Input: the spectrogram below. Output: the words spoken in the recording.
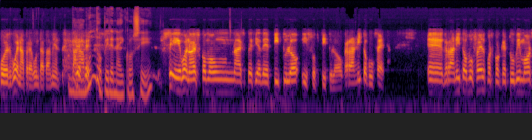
Pues buena pregunta también. Vagabundo pirenaico, sí. Sí, bueno, es como una especie de título y subtítulo. Granito Buffet. Eh, granito Buffet, pues porque tuvimos,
